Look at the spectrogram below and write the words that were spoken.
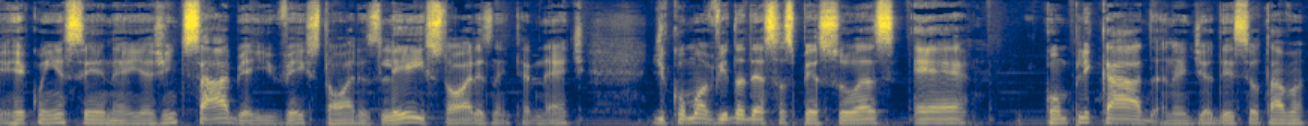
reconhecer, né? E a gente sabe aí, vê histórias, lê histórias na internet de como a vida dessas pessoas é complicada, né? Dia desse eu tava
